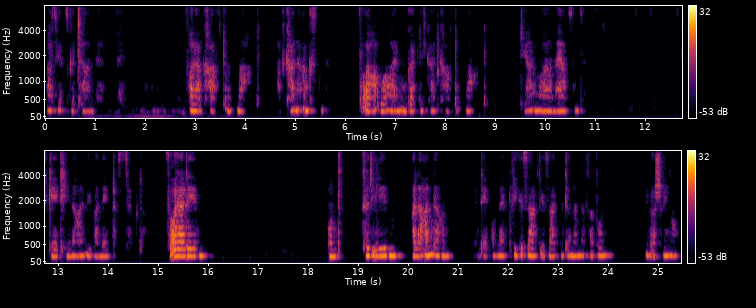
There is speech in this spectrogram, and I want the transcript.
was jetzt getan werden will. Voller Kraft und Macht. Habt keine Angst mehr vor eurer ureigenen Göttlichkeit, Kraft und Macht, die ja in eurem Herzen sitzt. Geht hinein, übernehmt das Zepter für euer Leben und für die Leben aller anderen in dem Moment. Wie gesagt, ihr seid miteinander verbunden über Schwingung.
